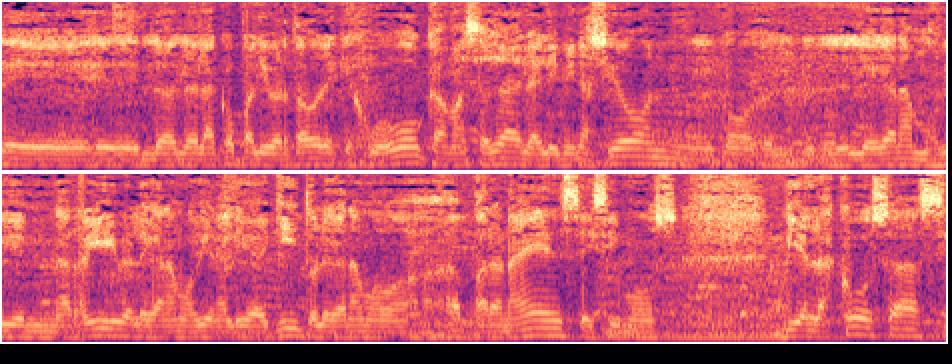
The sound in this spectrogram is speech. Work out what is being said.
eh, la, Copa Libertadores que jugó Boca, más allá de la eliminación, le, ganamos bien a River, le ganamos bien a Liga de Quito, le ganamos a, Paranaense, hicimos bien las cosas,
